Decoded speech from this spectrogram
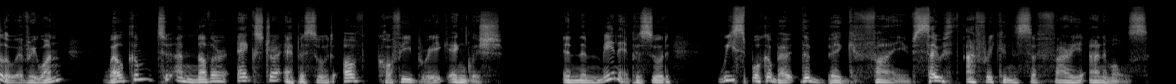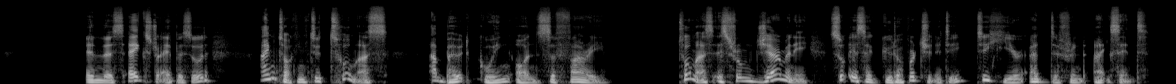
Hello, everyone. Welcome to another extra episode of Coffee Break English. In the main episode, we spoke about the big five South African safari animals. In this extra episode, I'm talking to Thomas about going on safari. Thomas is from Germany, so it's a good opportunity to hear a different accent.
